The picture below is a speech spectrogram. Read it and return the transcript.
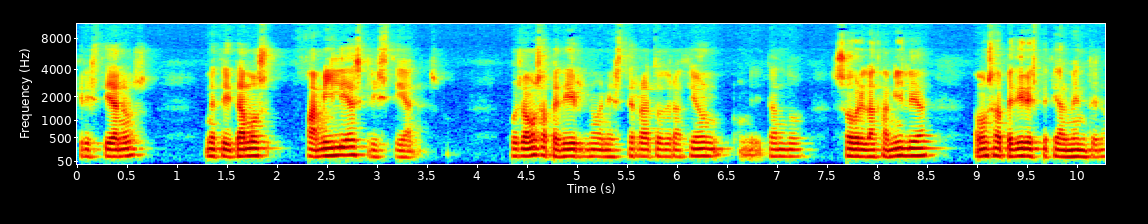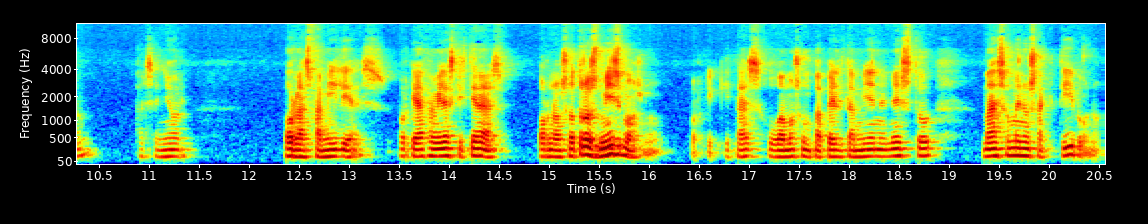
cristianos, necesitamos familias cristianas. Pues vamos a pedir, ¿no? En este rato de oración, meditando sobre la familia, vamos a pedir especialmente, ¿no? Al Señor por las familias, porque hay familias cristianas, por nosotros mismos. Porque quizás jugamos un papel también en esto más o menos activo,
